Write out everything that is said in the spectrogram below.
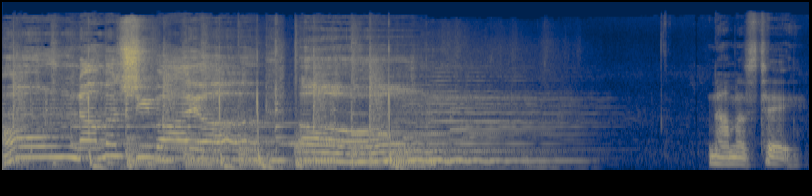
Om Namah Shivaya. Om. Namaste.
